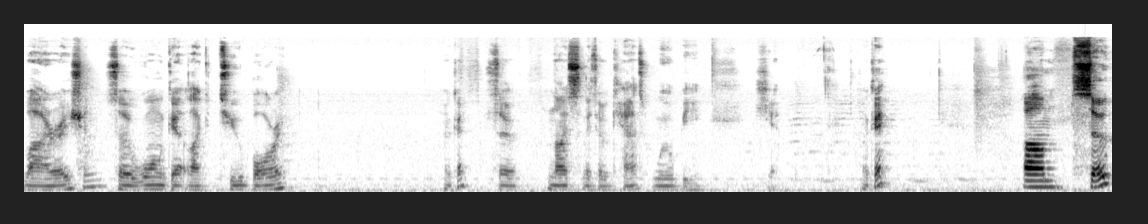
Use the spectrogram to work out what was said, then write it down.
variation so it won't get like too boring okay so nice little cat will be here okay um, so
